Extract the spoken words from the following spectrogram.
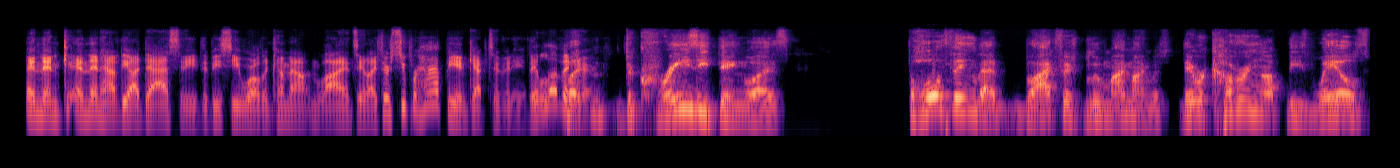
and then and then have the audacity to be SeaWorld and come out and lie and say like they're super happy in captivity. They love it But here. the crazy thing was the whole thing that Blackfish blew my mind was they were covering up these whales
